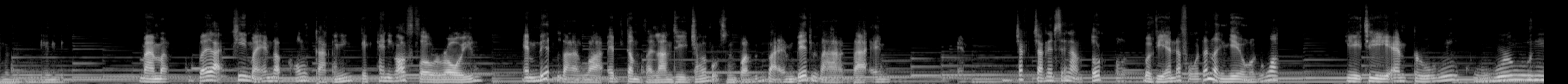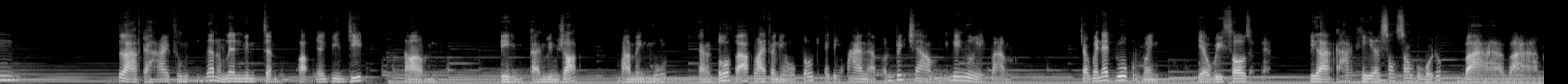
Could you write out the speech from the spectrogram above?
mà mà với lại khi mà em đã có cả những cái pending offer rồi em biết là là em cần phải làm gì trong cái bộ phỏng vấn và em biết là là em em chắc chắn em sẽ làm tốt bởi vì em đã phỏng vấn rất là nhiều rồi đúng không? Thì thì em cứ là cả hai thứ rất là lên LinkedIn hoặc là Indeed um, tìm càng nhiều job mà mình muốn càng tốt và apply càng nhiều tốt cái thứ hai là vẫn reach out những cái người mà trong cái network của mình đều refer chẳng hạn. Thì là cả khi nó song song cùng một lúc. Và và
